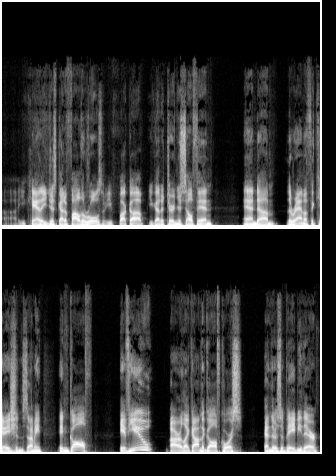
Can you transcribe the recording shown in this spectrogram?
Uh, you can't, you just got to follow the rules. If you fuck up, you got to turn yourself in. And um, the ramifications, I mean, in golf, if you are like on the golf course and there's a baby there,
